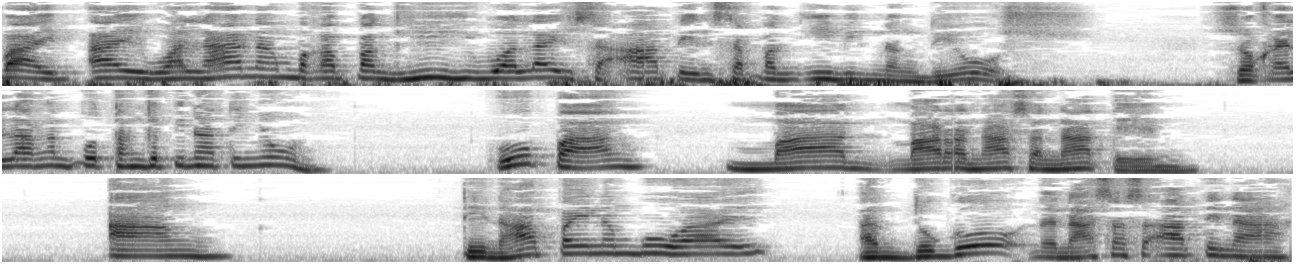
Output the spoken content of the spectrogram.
5 ay wala nang makapaghihiwalay sa atin sa pag-ibig ng Diyos. So, kailangan po tanggapin natin yun upang maranasan natin ang tinapay ng buhay, ang dugo na nasa sa atin na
